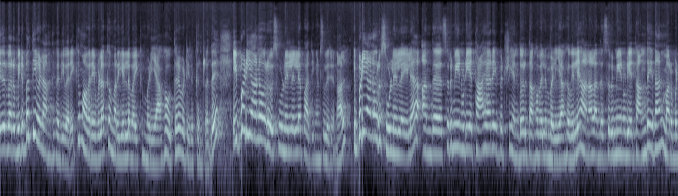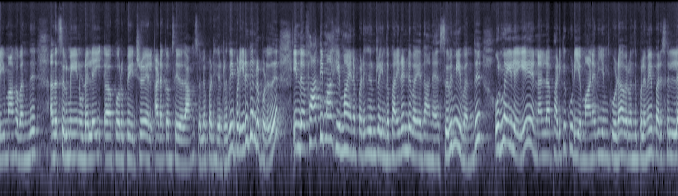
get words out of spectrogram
எதிர்வரும் இருபத்தி ஏழாம் தேதி வரைக்கும் அவரை விளக்கமறியல்ல வைக்கும்படியாக உத்தரவிட்டிருக்கின்றது. இப்படியான ஒரு சூழ்நிலையில பார்த்தீங்கன்னு சொல்லி சொன்னால் இப்படியான ஒரு சூழ்நிலையில அந்த சிறுமியினுடைய தாயாரை பற்றி எந்த ஒரு தகவலும் வெளியாகவில்லை. ஆனால் அந்த சிறுமியினுடைய தந்தை தான் மறுபடியுமாக வந்து அந்த சிறுமியின் உடலை பொறுப்பேற்று அடக்கம் செய்ததாக சொல்லப்படுகின்றது. இப்படி இருக்கின்ற பொழுது இந்த ஃபாத்திமா ஹிமா எனப்படுகின்ற இந்த பனிரெண்டு வயதான சிறுமி வந்து உண்மையிலேயே நல்லா படிக்கக்கூடிய மாணவியும் கூட அவர் வந்து புலமை பரிசல்ல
